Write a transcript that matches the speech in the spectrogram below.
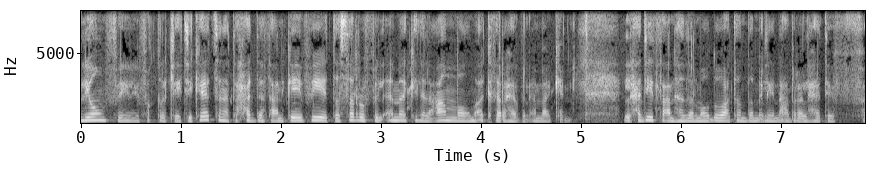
اليوم في فقرة الاتيكيت سنتحدث عن كيفية التصرف في الأماكن العامة وما أكثر هذه الأماكن. الحديث عن هذا الموضوع تنضم إلينا عبر الهاتف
